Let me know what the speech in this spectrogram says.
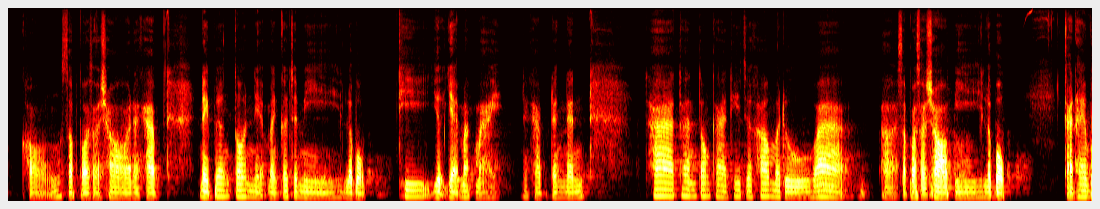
ๆของสปสช.นะครับ ในเบื้องต้นเนี่ยมันก็จะมีระบบที่เยอะแยะมากมายนะครับ ดังนั้น ถ้าท่านต้องการที่จะเข้ามาดูว่าสปสช.มีระบบการให้บ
